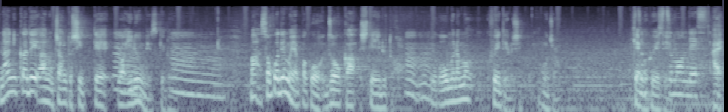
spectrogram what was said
何かであのちゃんと知ってはいるんですけど、うん。まあそこでもやっぱこう増加していると。うんうん。大村も増えているしもちろん。県も増えてい質る問です。はい、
